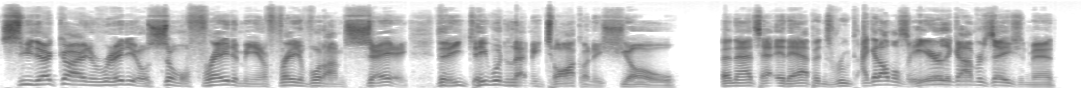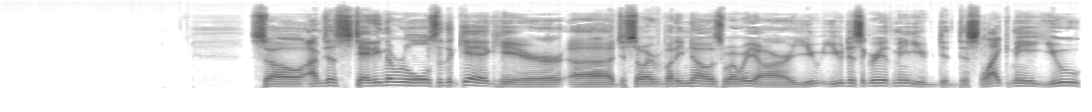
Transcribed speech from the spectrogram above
"See that guy on the radio is so afraid of me and afraid of what I'm saying that he he wouldn't let me talk on his show." And that's ha- it happens. root- I can almost hear the conversation, man. So I'm just stating the rules of the gig here, uh, just so everybody knows where we are. You you disagree with me, you d- dislike me, you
